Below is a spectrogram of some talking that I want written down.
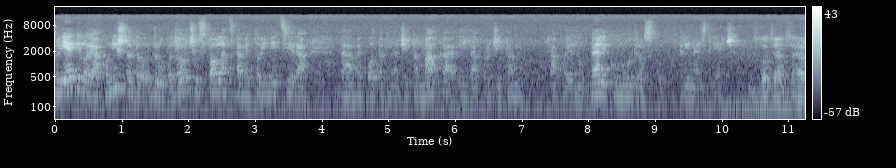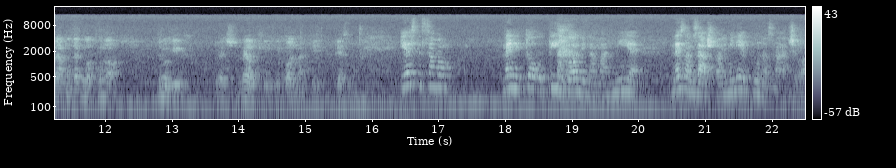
vrijedilo je, ako ništa drugo, doći u stolac da me to inicira, da me potakne da čitam Maka i da pročitam tako jednu veliku mudrost u 13 riječi. Stoci, ako se ne vjerujem, tada je bilo puno drugih, već velikih i poznatih pjesma. Jeste samo, meni to u tim godinama nije, ne znam zašto, ali mi nije puno značilo.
